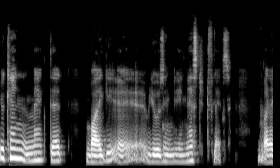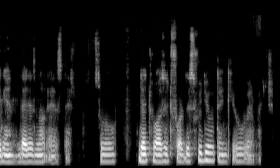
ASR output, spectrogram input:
You can make that by uh, using the nested flex. But again that is not as that. So that was it for this video. Thank you very much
